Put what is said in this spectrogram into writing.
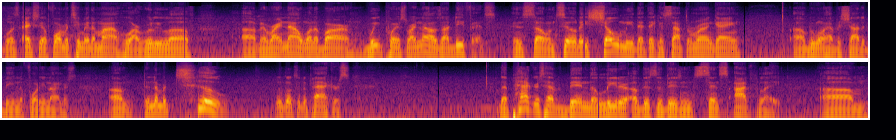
was actually a former teammate of mine, who I really love. Um, and right now, one of our weak points right now is our defense. And so until they show me that they can stop the run game, uh, we won't have a shot at beating the 49ers. Um, the number two, we'll go to the Packers. The Packers have been the leader of this division since I've played. Um,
